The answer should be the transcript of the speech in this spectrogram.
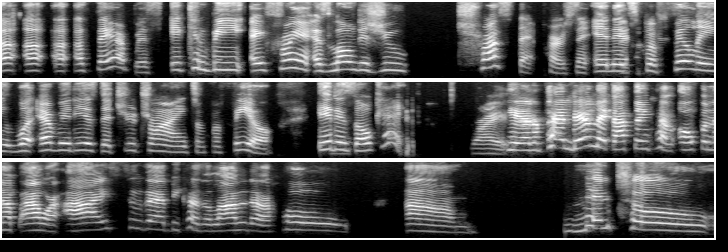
a, a, a, a therapist. It can be a friend as long as you trust that person and it's yeah. fulfilling whatever it is that you're trying to fulfill. It is okay. Right. Yeah, the pandemic I think have opened up our eyes to that because a lot of the whole um mental,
